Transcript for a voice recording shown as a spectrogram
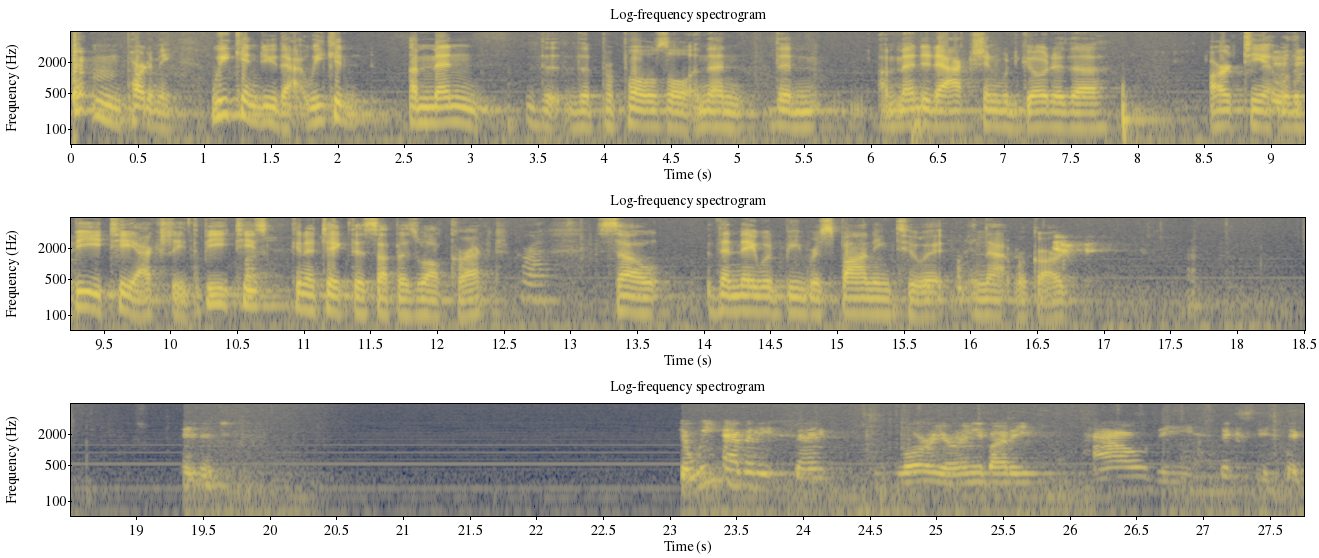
pardon me, we can do that. We could amend the, the proposal, and then the amended action would go to the RT, well, the BET, actually. The BET is going to take this up as well, correct? Correct. So then they would be responding to it in that regard. Do we have any sense, Lori or anybody, how the sixty-six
